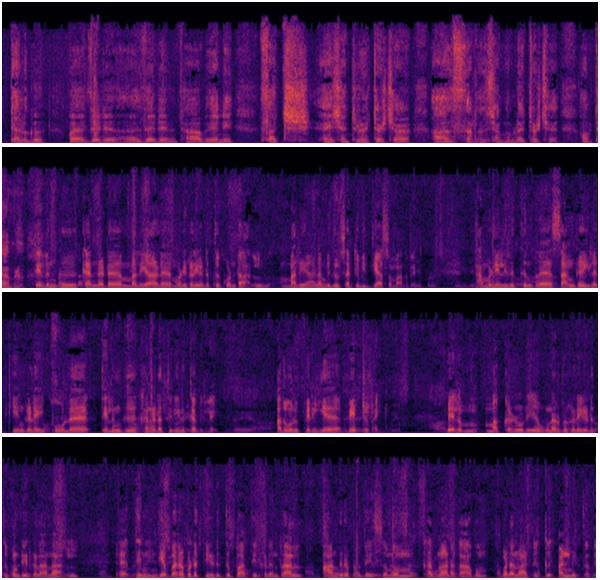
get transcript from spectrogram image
Telugu, well, they, uh, they didn't have any such ancient literature as the Sangam literature of Tamil. Telugu Kannada Malayalam மொழிகளை எடுத்துக்கொண்டால் மலையாளம் இதில் சற்று வித்தியாசமானது தமிழில் இருக்கின்ற சங்க இலக்கியங்களை போல தெலுங்கு கன்னடத்தில் இருக்கவில்லை அது ஒரு பெரிய வேற்றுமை மேலும் மக்களுடைய உணர்வுகளை எடுத்துக்கொண்டீர்களானால் அஹ், தென்னிந்திய வரைபடத்தை எடுத்து பார்த்தீர்கள் என்றால் ஆந்திர பிரதேசமும் கர்நாடகாவும் வடநாட்டுக்கு அண்மித்தது.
